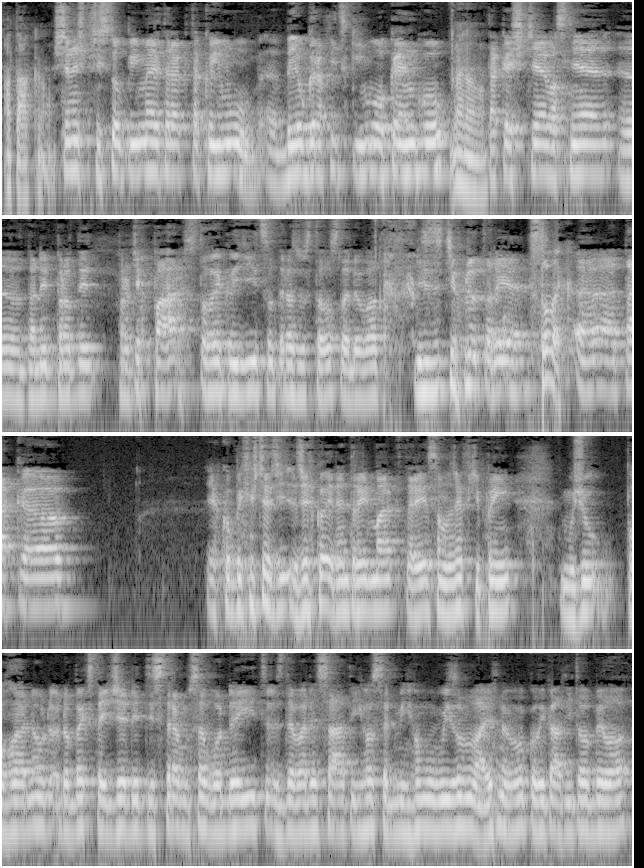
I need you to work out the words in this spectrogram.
A tak, no. Ještě než přistoupíme teda k takovému eh, biografickému okénku, ano. tak ještě vlastně eh, tady pro, ty, pro těch pár stovek lidí, co teda zůstalo sledovat, když zjistil, kdo tady je. Stovek. Eh, tak jako bych ještě řekl jeden trademark, který je samozřejmě vtipný. Můžu pohlednout do, do backstage, kdy ty teda musel odejít z 97. Movies on Life, nebo kolikátý to bylo.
